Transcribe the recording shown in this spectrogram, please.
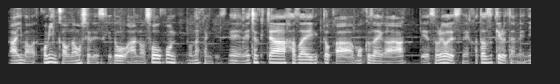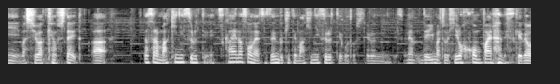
あ、今は古民家を直してるんですけど、あの、倉庫の中にですね、めちゃくちゃ端材とか木材があって、それをですね、片付けるために、まあ、仕分けをしたりとか、ひたすら巻きにするっていうね、使えなそうなやつ全部切って巻きにするっていうことをしてるんですよね。で、今ちょっと疲労困憊なんですけど、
